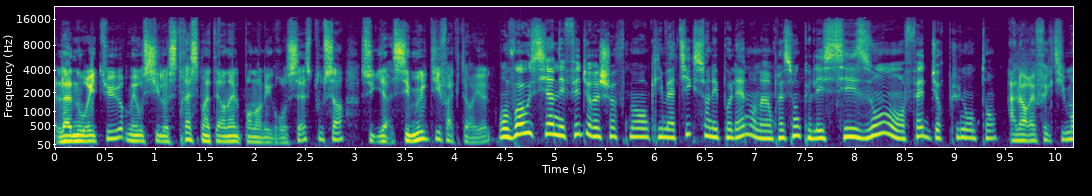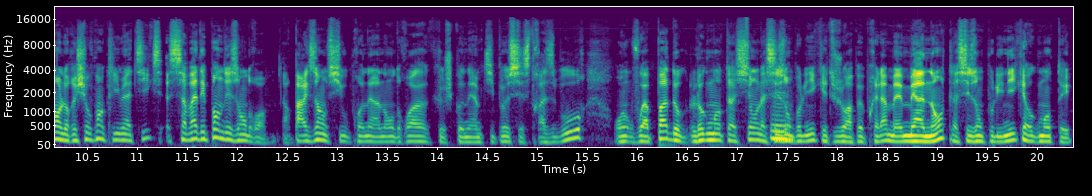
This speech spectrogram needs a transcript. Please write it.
la nourriture, mais aussi le stress maternel pendant les grossesses, tout ça, c'est multifactoriel. On voit aussi un effet du réchauffement climatique sur les pollens. On a l'impression que les saisons, en fait, durent plus longtemps. Alors effectivement, le réchauffement climatique, ça va dépendre des endroits. Alors, par exemple, si vous prenez un endroit que je connais un petit peu, c'est Strasbourg, on voit pas l'augmentation. La saison mm. pollinique est toujours à peu près là, mais, mais à Nantes, la saison pollinique a augmenté.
